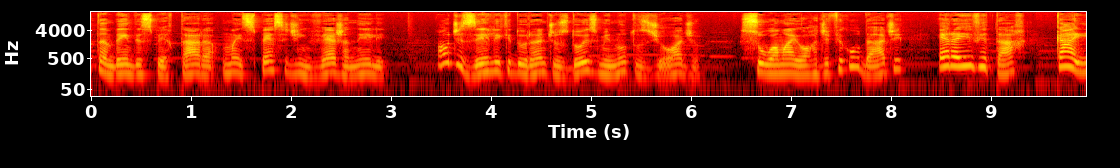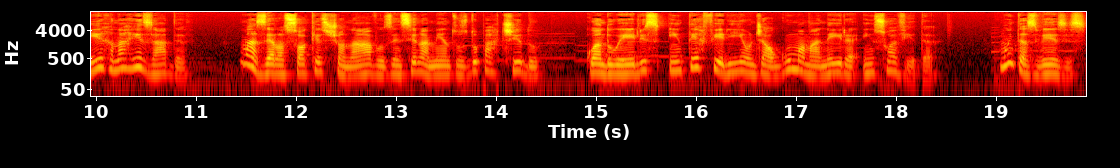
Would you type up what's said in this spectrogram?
também despertara uma espécie de inveja nele ao dizer-lhe que durante os dois minutos de ódio, sua maior dificuldade era evitar cair na risada mas ela só questionava os ensinamentos do partido quando eles interferiam de alguma maneira em sua vida. Muitas vezes,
